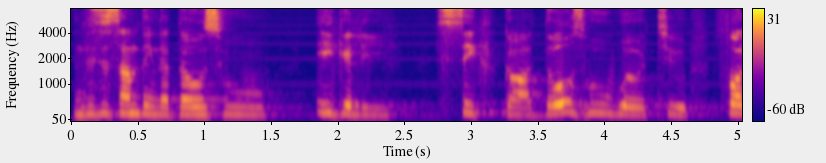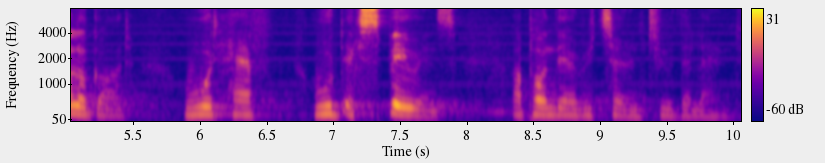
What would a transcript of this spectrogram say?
And this is something that those who eagerly seek God, those who were to follow God, would have would experience upon their return to the land.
